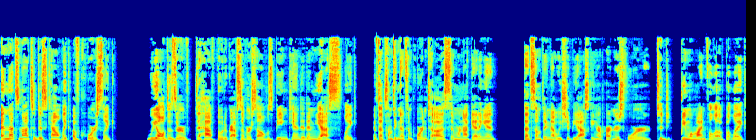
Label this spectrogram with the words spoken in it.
And that's not to discount, like, of course, like, we all deserve to have photographs of ourselves being candid. And yes, like, if that's something that's important to us and we're not getting it, that's something that we should be asking our partners for to be more mindful of. But like,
